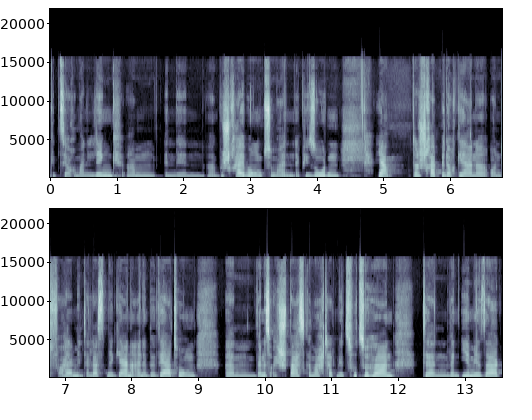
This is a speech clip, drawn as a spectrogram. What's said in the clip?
gibt's ja auch immer einen Link ähm, in den äh, Beschreibungen zu meinen Episoden. Ja, dann schreibt mir doch gerne und vor allem hinterlasst mir gerne eine Bewertung, ähm, wenn es euch Spaß gemacht hat, mir zuzuhören. Denn wenn ihr mir sagt,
